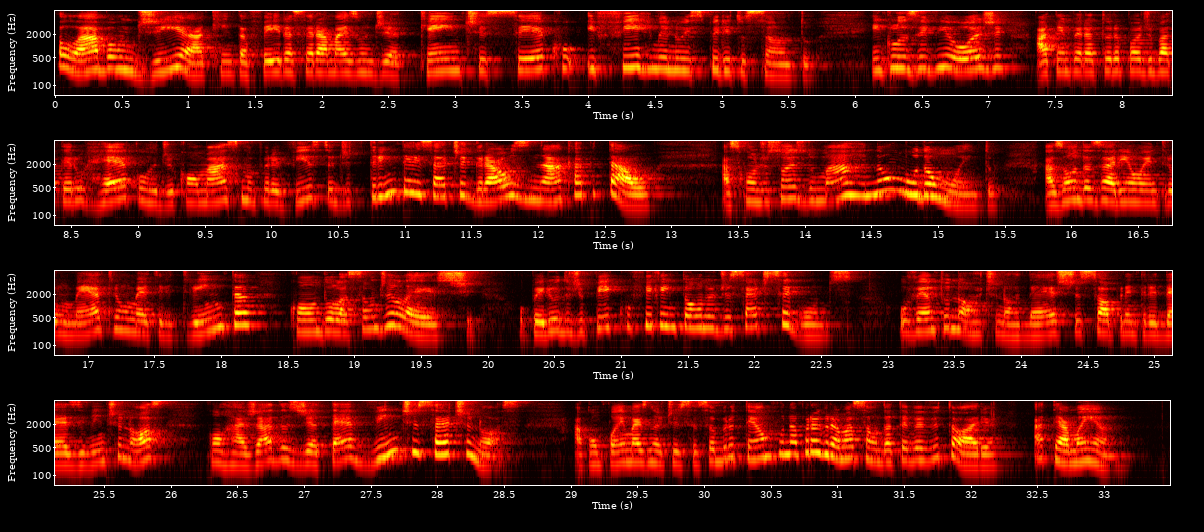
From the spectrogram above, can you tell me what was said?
Olá, bom dia! A quinta-feira será mais um dia quente, seco e firme no Espírito Santo. Inclusive hoje, a temperatura pode bater o recorde com máxima prevista de 37 graus na capital. As condições do mar não mudam muito. As ondas variam entre 1 metro e 1 metro e 30, com ondulação de leste. O período de pico fica em torno de 7 segundos. O vento norte-nordeste sopra entre 10 e 20 nós, com rajadas de até 27 nós. Acompanhe mais notícias sobre o tempo na programação da TV Vitória. Até amanhã!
